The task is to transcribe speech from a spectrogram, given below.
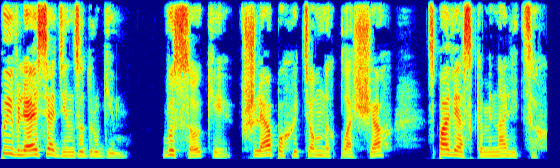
появляясь один за другим. Высокие, в шляпах и темных плащах — с повязками на лицах.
